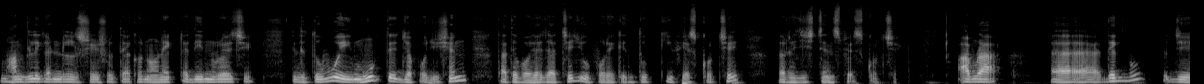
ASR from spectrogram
মান্থলি ক্যান্ডেল শেষ হতে এখন অনেকটা দিন রয়েছে, কিন্তু তবু এই মুহূর্তের যা পজিশন তাতে বোঝা যাচ্ছে যে উপরে কিন্তু কি ফেস করছে রেজিস্ট্যান্স ফেস করছে। আমরা দেখব যে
